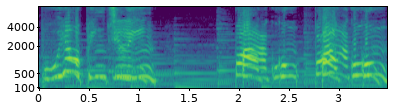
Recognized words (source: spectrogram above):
不要冰激凌！罢工！罢工！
